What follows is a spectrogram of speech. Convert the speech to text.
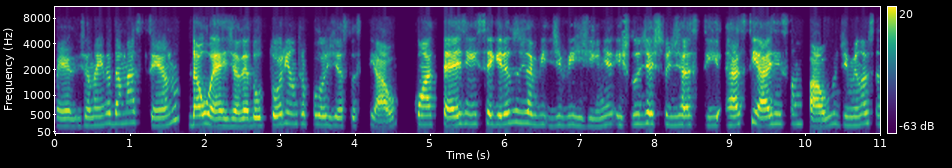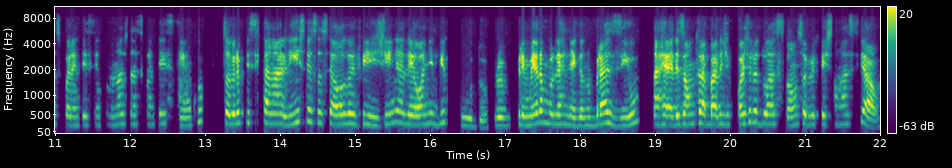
é, Janaína Damasceno, da UERJ. Ela é doutora em antropologia social, com a tese em Segredos de Virgínia, Estudo de Estudos Raciais em São Paulo, de 1945 a 1955, sobre a psicanalista e socióloga Virginia Leone Bicudo, primeira mulher negra no Brasil a realizar um trabalho de pós-graduação sobre a questão racial.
